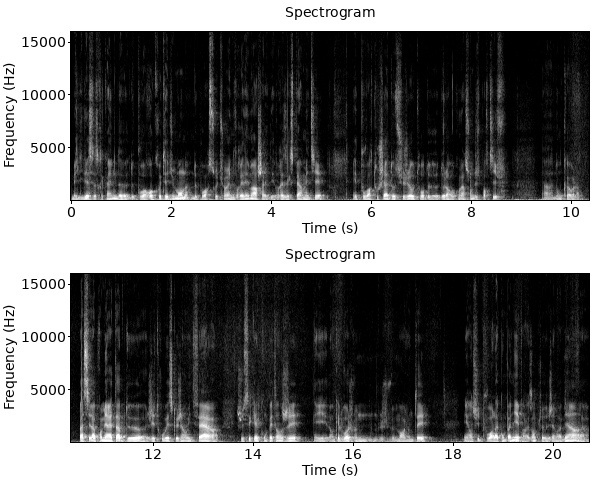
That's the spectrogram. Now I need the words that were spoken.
Mais l'idée, ce serait quand même de, pouvoir recruter du monde, de pouvoir structurer une vraie démarche avec des vrais experts métiers et de pouvoir toucher à d'autres sujets autour de, la reconversion du sportif. Euh, donc euh, voilà, passer la première étape de euh, j'ai trouvé ce que j'ai envie de faire, je sais quelles compétences j'ai et dans quelle voie je veux, je veux m'orienter. Et ensuite pouvoir l'accompagner. Par exemple, j'aimerais bien,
